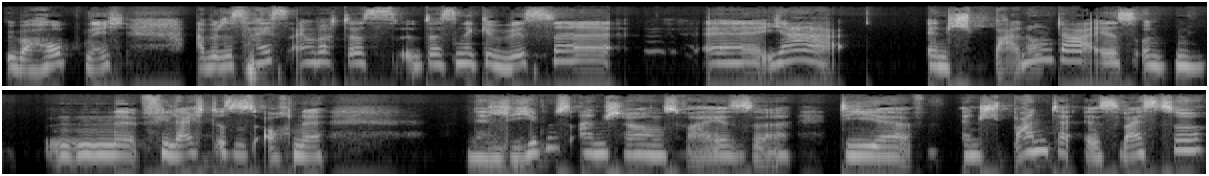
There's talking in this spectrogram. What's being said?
überhaupt nicht. Aber das heißt einfach, dass, dass eine gewisse, äh, ja, Entspannung da ist und eine, vielleicht ist es auch eine eine Lebensanschauungsweise, die entspannter ist, weißt du,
